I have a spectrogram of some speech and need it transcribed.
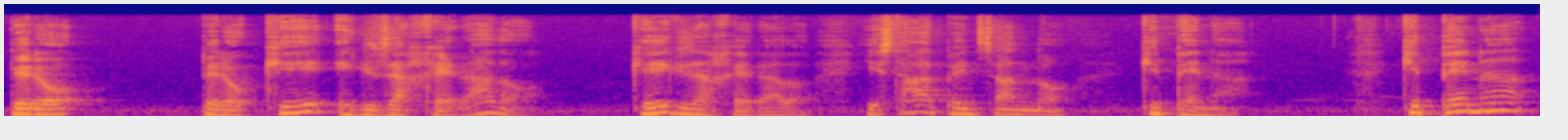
Pero, pero qué exagerado. Qué exagerado. Y estaba pensando, qué pena. Qué pena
